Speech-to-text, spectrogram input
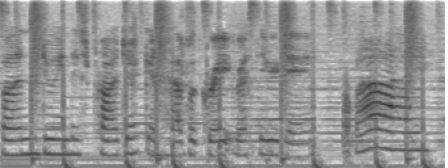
fun doing this project and have a great rest of your day. Bye!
